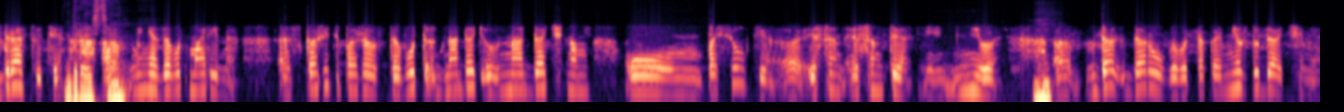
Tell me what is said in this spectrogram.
Здравствуйте. Здравствуйте. А, меня зовут Марина. Э, скажите, пожалуйста, вот на, дач, на дачном о, поселке э, СН, СНТ Нива mm-hmm. дорога вот такая между дачами.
